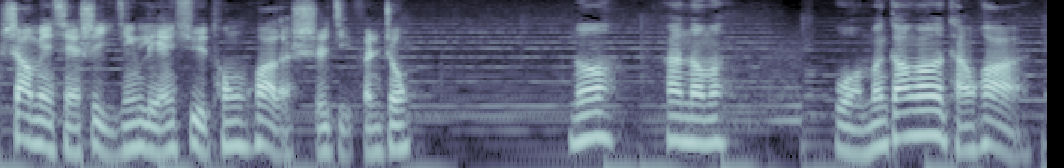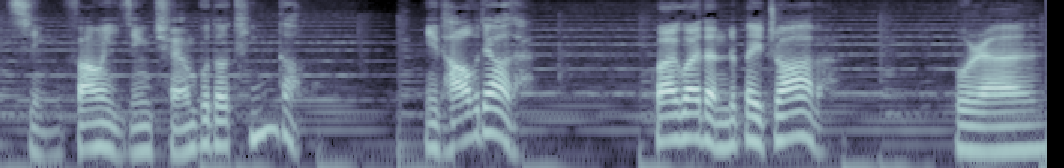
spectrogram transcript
上面显示已经连续通话了十几分钟，喏，看到吗？我们刚刚的谈话，警方已经全部都听到了。你逃不掉的，乖乖等着被抓吧，不然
